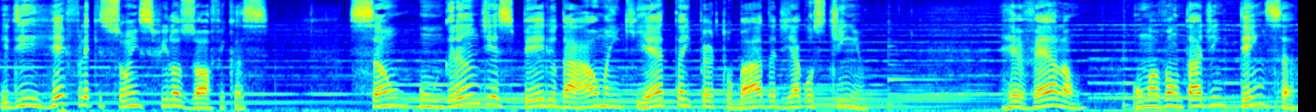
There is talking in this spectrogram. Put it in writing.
e de reflexões filosóficas. São um grande espelho da alma inquieta e perturbada de Agostinho. Revelam uma vontade intensa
